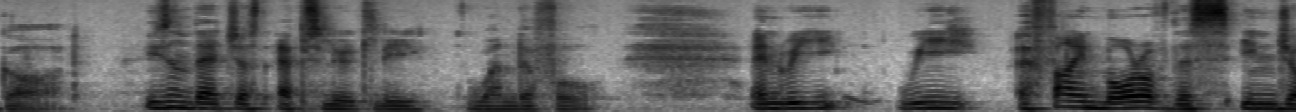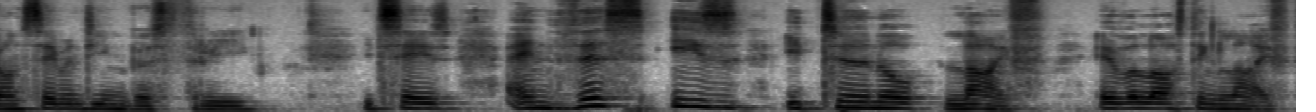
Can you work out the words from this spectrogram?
God. Isn't that just absolutely wonderful? And we, we find more of this in John 17, verse 3. It says, And this is eternal life, everlasting life,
